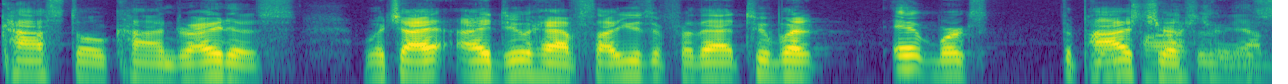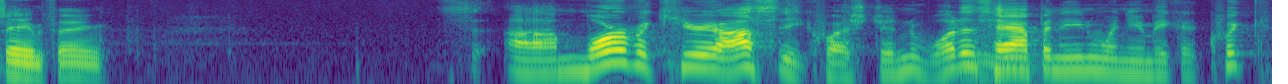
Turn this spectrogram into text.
costochondritis, which I, I do have, so I use it for that too. But it works. The posture, posture, the same thing. Uh, more of a curiosity question. What is Hmm. happening when you make a quick,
